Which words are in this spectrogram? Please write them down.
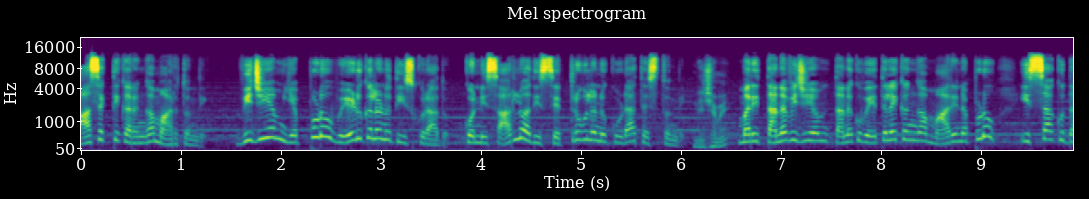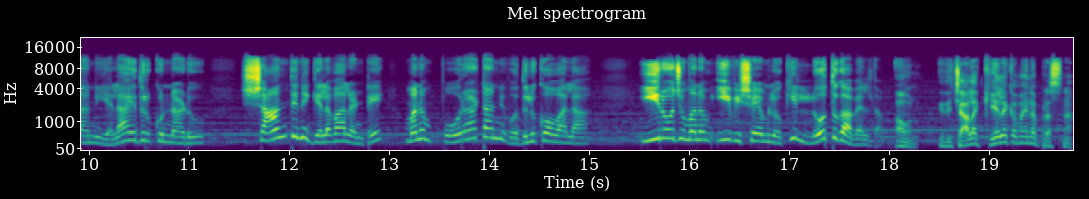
ఆసక్తికరంగా మారుతుంది. విజయం ఎప్పుడూ వేడుకలను తీసుకురాదు. కొన్నిసార్లు అది శత్రువులను కూడా తెస్తుంది. నిజమే. మరి తన విజయం తనకు వ్యతిరేకంగా మారినప్పుడు ఇస్సాకు దాన్ని ఎలా ఎదుర్కొన్నాడు? శాంతిని గెలవాలంటే మనం పోరాటాన్ని వదులుకోవాలా? ఈరోజు మనం ఈ విషయంలోకి లోతుగా వెళ్దాం. అవును. ఇది చాలా కీలకమైన ప్రశ్న.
